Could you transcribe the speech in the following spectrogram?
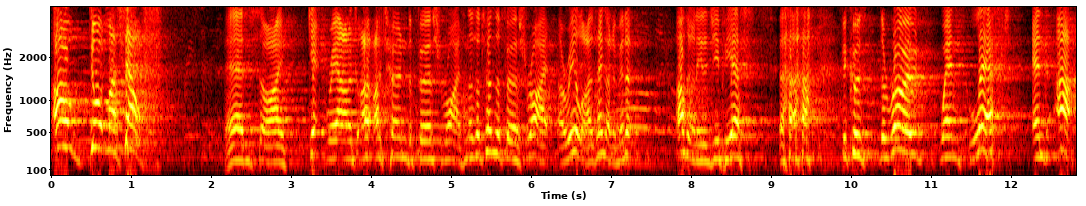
I'll do it myself. And so I get round, I, I turned the first right. And as I turned the first right, I realised, hang on a minute, I think I need a GPS. because the road went left and up.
